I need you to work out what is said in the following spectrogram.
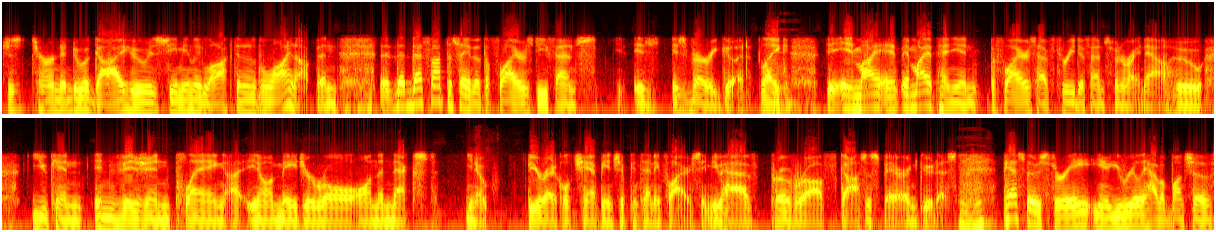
just turned into a guy who is seemingly locked into the lineup, and th- that's not to say that the Flyers defense is is very good. Like mm-hmm. in my in my opinion, the Flyers have three defensemen right now who you can envision playing uh, you know a major role on the next you know theoretical championship contending Flyers team. You have Provorov, Gostisbehere, and Gudas. Mm-hmm. Past those three, you know, you really have a bunch of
